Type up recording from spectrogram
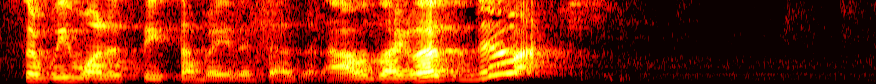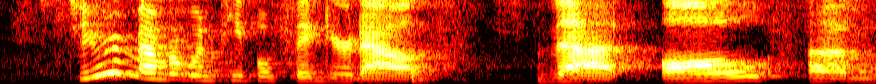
so we want to see somebody that does it. I was like, let's do it. Do you remember when people figured out that all um,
